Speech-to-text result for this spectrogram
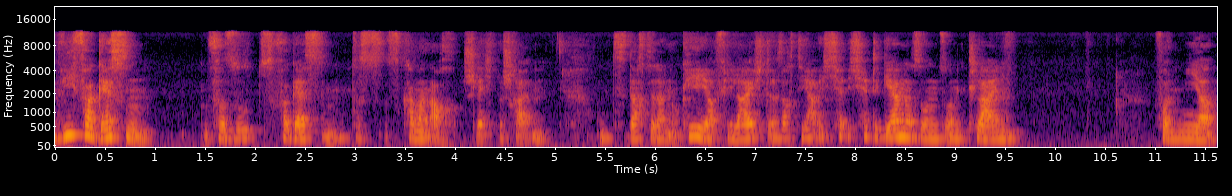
wie vergessen, versucht zu vergessen. Das, das, kann man auch schlecht beschreiben. Und dachte dann, okay, ja, vielleicht. Er sagte, ja, ich, ich hätte gerne so, einen, so einen kleinen von mir.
